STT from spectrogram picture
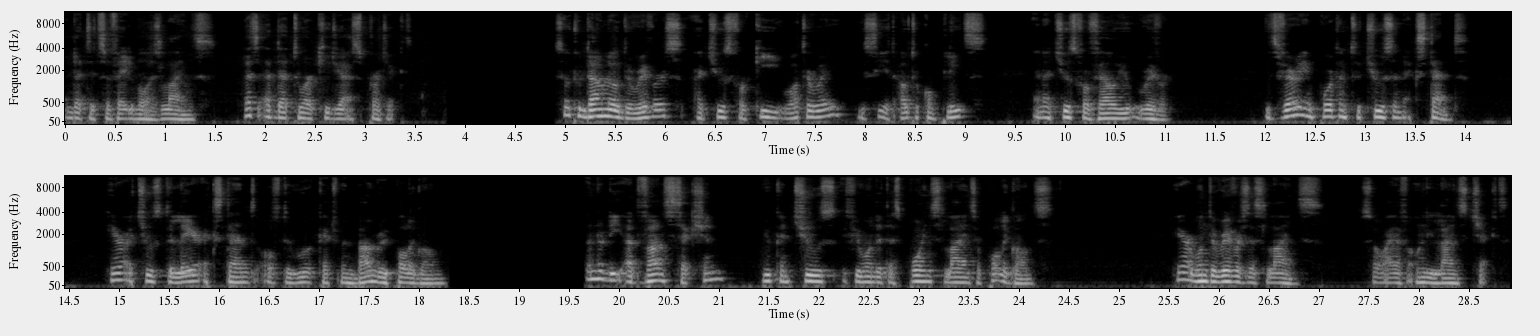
And that it's available as lines. Let's add that to our QGIS project. So to download the rivers, I choose for key waterway. You see it auto-completes and I choose for value river. It's very important to choose an extent. Here I choose the layer extent of the Ruhr catchment boundary polygon. Under the advanced section, you can choose if you want it as points, lines or polygons. Here I want the rivers as lines, so I have only lines checked.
